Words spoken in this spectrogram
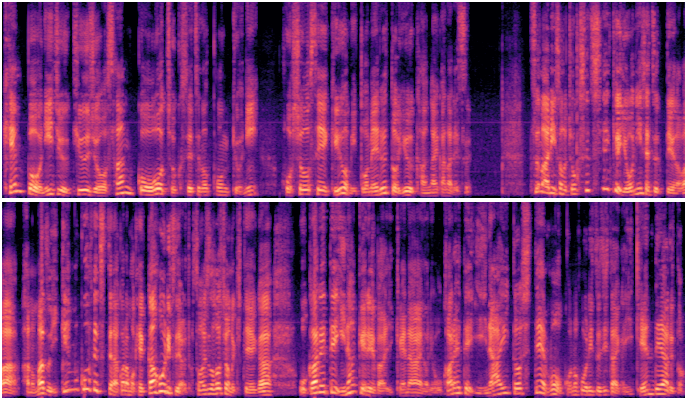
憲法29条3項を直接の根拠に保障請求を認めるという考え方です。つまり、その直接請求容認説っていうのは、あの、まず違憲無効説っていうのは、これはもう欠陥法律であると。損失保障の規定が置かれていなければいけないのに、置かれていないとして、もこの法律自体が違憲であると。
